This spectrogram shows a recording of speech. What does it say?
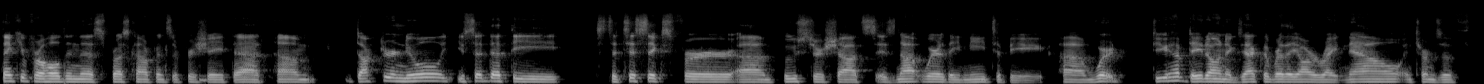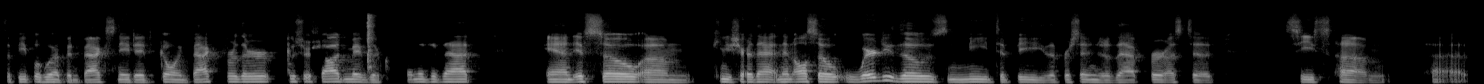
thank you for holding this press conference. Appreciate that. Um, Dr. Newell, you said that the statistics for um, booster shots is not where they need to be. Um, where do you have data on exactly where they are right now in terms of the people who have been vaccinated going back for their booster shot and maybe the percentage of that? And if so, um, can you share that? And then also, where do those need to be, the percentage of that for us to see um, uh,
